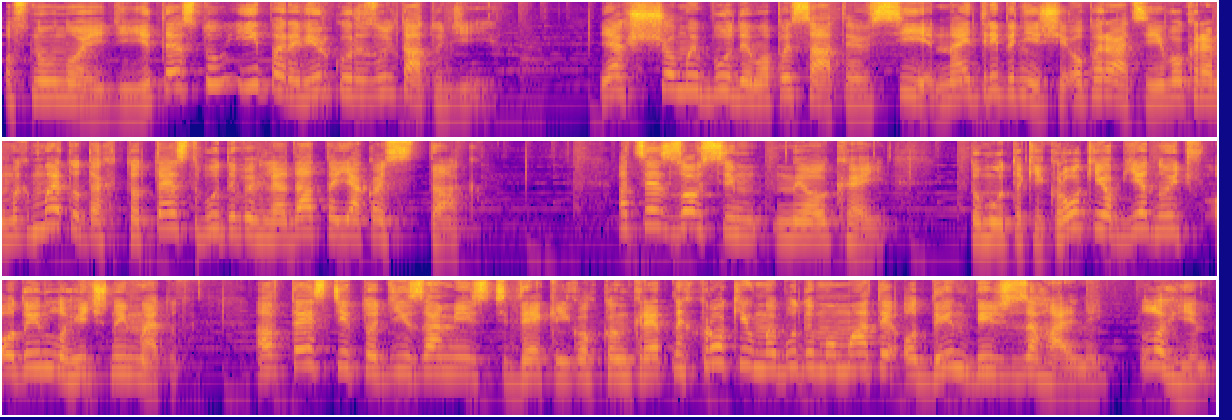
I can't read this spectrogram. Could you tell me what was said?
основної дії тесту і перевірку результату дії. Якщо ми будемо писати всі найдрібніші операції в окремих методах, то тест буде виглядати якось так. А це зовсім не окей. Тому такі кроки об'єднують в один логічний метод. А в тесті тоді замість декількох конкретних кроків ми будемо мати один більш загальний логін.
